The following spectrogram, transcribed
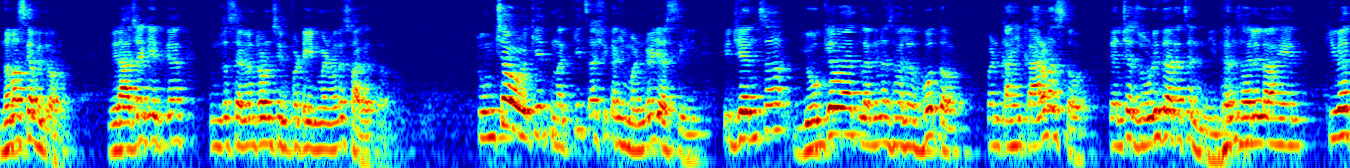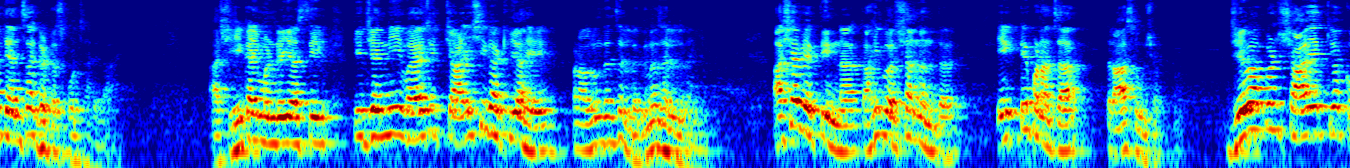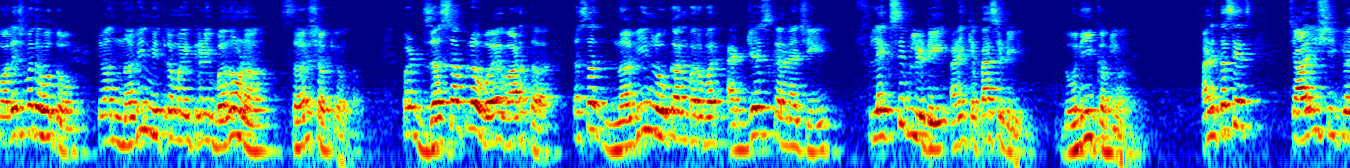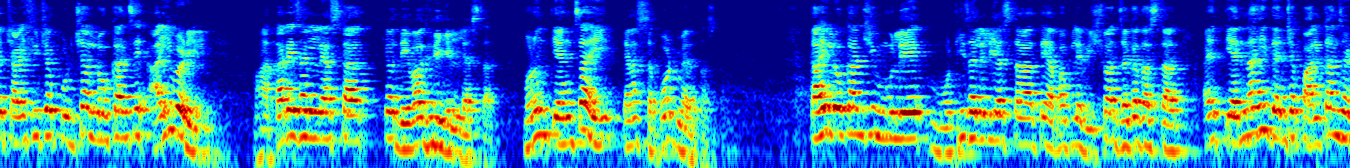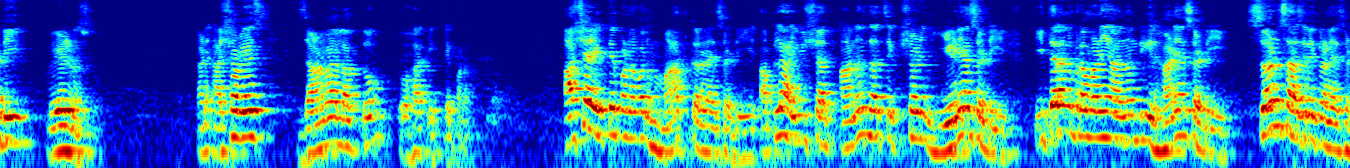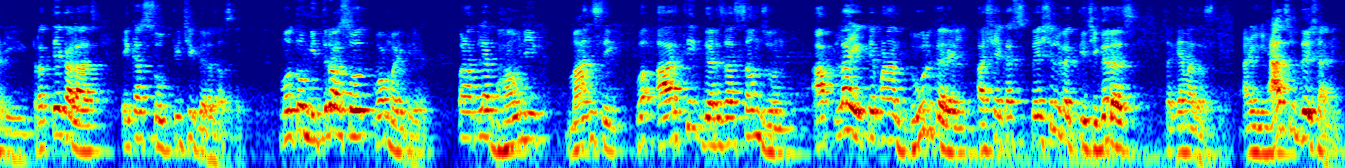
नमस्कार मित्रांनो. मी राजा केतकर तुमचं सेव्हन राऊंड इन्फरटेनमेंटमध्ये स्वागत करतो. तुमच्या ओळखीत नक्कीच अशी काही मंडळी असतील की ज्यांचं योग्य वयात लग्न झालं होतं पण काही कारणास्तव त्यांच्या जोडीदाराचं निधन झालेलं आहे किंवा त्यांचा घटस्फोट झालेला आहे. अशीही काही मंडळी असतील की ज्यांनी वयाची चाळीशी गाठली आहे पण अजून त्यांचं लग्न झालेलं नाही अशा व्यक्तींना काही वर्षांनंतर एकटेपणाचा त्रास होऊ शकतो. जेव्हा आपण शाळेत किंवा कॉलेजमध्ये होतो तेव्हा नवीन मित्रमैत्रिणी बनवणं सहज शक्य होतं. पण जसं आपलं वय वाढतं तसं नवीन लोकांबरोबर ऍडजस्ट करण्याची फ्लेक्सिबिलिटी आणि कॅपॅसिटी दोन्ही कमी होते. आणि तसेच चाळीशी किंवा चाळीशीच्या पुढच्या लोकांचे आई वडील म्हातारे झालेले असतात किंवा देवाघरी गेलेले असतात. म्हणून त्यांचाही त्यांना सपोर्ट मिळत नसतो. काही लोकांची मुले मोठी झालेली असतात ते आपापल्या विश्वास जगत असतात आणि त्यांनाही त्यांच्या पालकांसाठी वेळ नसतो. आणि अशा वेळेस जाणवायला लागतो तो हा एकटेपणा. अशा एकटेपणावर मात करण्यासाठी आपल्या आयुष्यात आनंदाचे क्षण येण्यासाठी इतरांप्रमाणे आनंदी राहण्यासाठी सण साजरे करण्यासाठी प्रत्येकालाच एका सोबतीची गरज असते. मग तो मित्र असोत व मैत्रीण पण आपल्या भावनिक मानसिक व आर्थिक गरजा समजून आपला एकटेपणा दूर करेल अशा एका स्पेशल व्यक्तीची गरज सगळ्यांनाच असते. आणि ह्याच उद्देशाने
